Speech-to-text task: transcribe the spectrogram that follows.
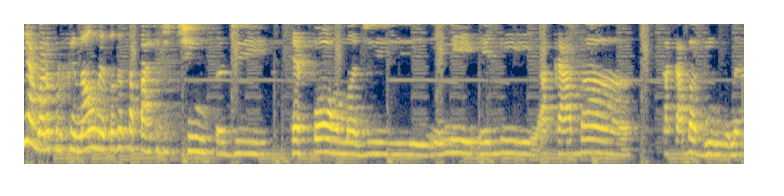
E agora para o final, né, toda essa parte de tinta, de reforma, de ele, ele acaba acaba vindo, né?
